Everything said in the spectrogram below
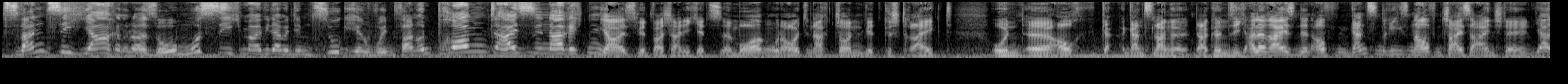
20 Jahren oder so, muss ich mal wieder mit dem Zug irgendwo hinfahren. Und prompt heißt es in Nachrichten, ja, es wird wahrscheinlich jetzt äh, morgen oder heute Nacht schon, wird gestreikt. Und äh, auch ganz lange. Da können sich alle Reisenden auf einen ganzen Riesenhaufen Scheiße einstellen. Ja,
